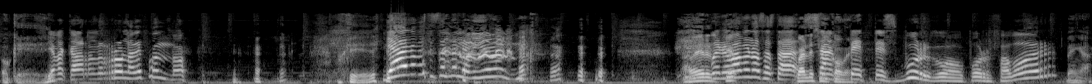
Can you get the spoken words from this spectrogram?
Ok. ya va a acabar la rola de fondo. Ok. ¡Ya no me estés dando el avión! A ver. bueno, ¿qué- vámonos hasta ¿Cuál es el San? Petersburgo, por favor. Venga.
